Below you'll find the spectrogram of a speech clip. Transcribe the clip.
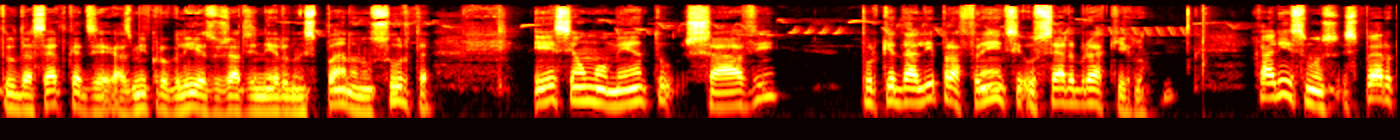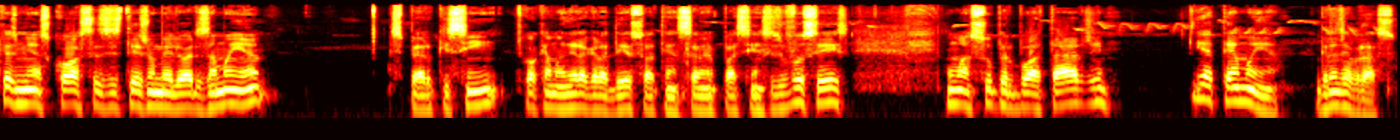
tudo dá certo quer dizer, as microglias, o jardineiro não espana, não surta, esse é um momento chave, porque dali para frente o cérebro é aquilo. Caríssimos, espero que as minhas costas estejam melhores amanhã. Espero que sim. De qualquer maneira, agradeço a atenção e a paciência de vocês. Uma super boa tarde e até amanhã. Grande abraço.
